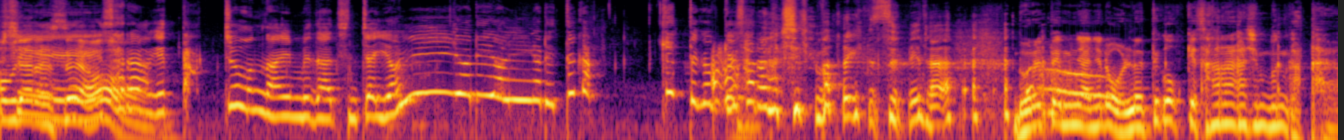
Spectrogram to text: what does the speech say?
박명수 씨 사랑하기 딱 좋은 나이입니다. 진짜 열렬히 사랑하시기 바라겠습니다. 노래 때문이 아니라 원래 뜨겁게 사랑하신 분 같아요.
